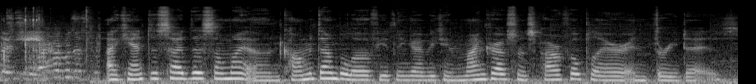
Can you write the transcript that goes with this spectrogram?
The team. I have a I can't decide this on my own. Comment down below if you think I became Minecraft's most powerful player in three days.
